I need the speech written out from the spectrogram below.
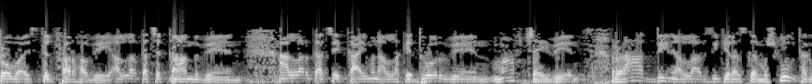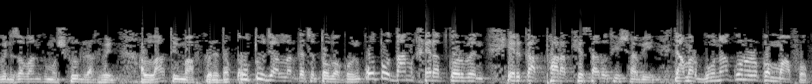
তোবা ইস্তেগফার হবে, আল্লাহর কাছে কাঁদবেন, আল্লাহর কাছে কাইমান আল্লাহকে ধরবেন, মাফ চাইবেন, রাত দিন আল্লাহর জিকির আজকাল মুশকুল থাকবেন, জবানকে মুশকুল রাখবেন, আল্লাহ তুমি মাফ করে দাও। কত যে আল্লাহর কাছে তবা করবেন, কত দান খেরাত করবেন, এর কাফারা খেসারত হিসাবে আমার গোনা কোন রকম মাফ হোক।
